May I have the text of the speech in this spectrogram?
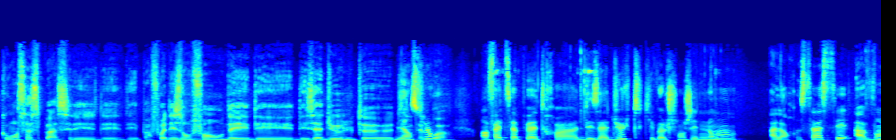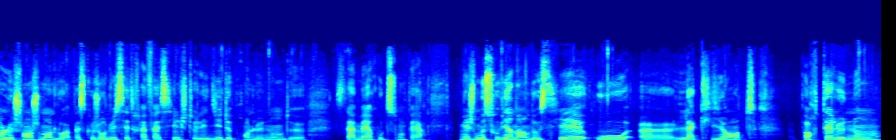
comment ça se passe? C'est des- des- des- parfois des enfants, des, adultes euh, Bien sûr. quoi? En fait, ça peut être euh, des adultes qui veulent changer de nom. Alors ça, c'est avant le changement de loi, parce qu'aujourd'hui, c'est très facile, je te l'ai dit, de prendre le nom de sa mère ou de son père. Mais je me souviens d'un dossier où euh, la cliente portait le nom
